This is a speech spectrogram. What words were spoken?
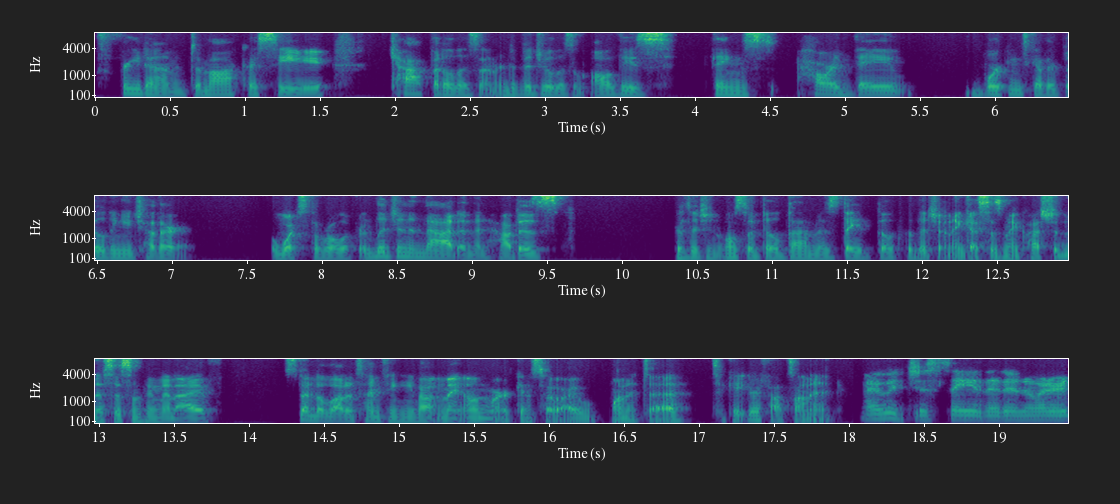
freedom, democracy, capitalism, individualism, all these things, how are they working together, building each other? What's the role of religion in that? And then how does religion also build them as they build religion? I guess is my question. This is something that I've spent a lot of time thinking about in my own work. And so I wanted to to get your thoughts on it. I would just say that in order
